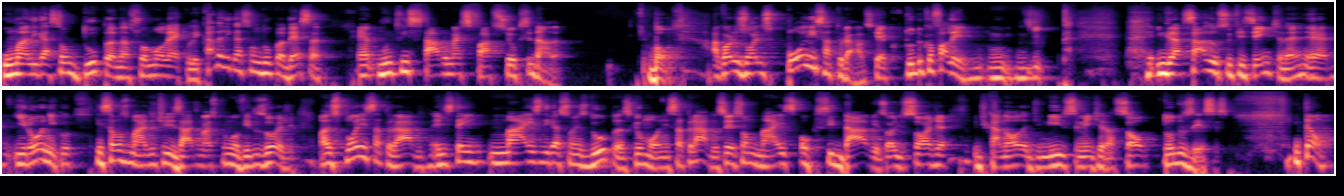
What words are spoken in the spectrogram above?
uma ligação dupla na sua molécula. E cada ligação dupla dessa é muito instável e mais fácil de ser oxidada. Bom, agora os óleos poliinsaturados, que é tudo que eu falei engraçado o suficiente, né? É, irônico, que são os mais utilizados, mais promovidos hoje. Mas os poliinsaturados, eles têm mais ligações duplas que o monoinsaturado, ou seja, são mais oxidáveis, óleo de soja, de canola, de milho, semente de girassol, todos esses. Então,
